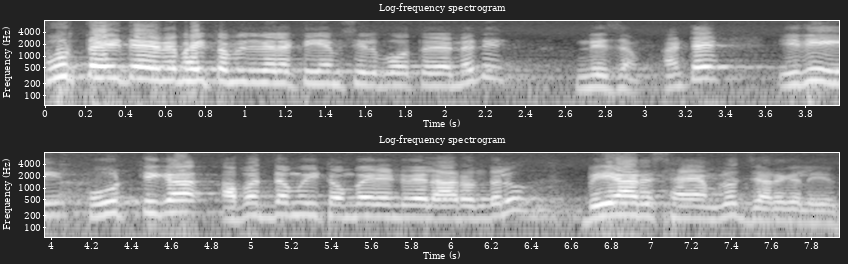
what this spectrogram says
పూర్తయితే ఎనభై తొమ్మిది వేల టీఎంసీలు పోతుంది అన్నది నిజం. అంటే ఇది పూర్తిగా అబద్ధము ఈ తొంభై రెండు వేల ఆరు వందలు. బీఆర్ఎస్ హయాంలో జరగలేదు.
